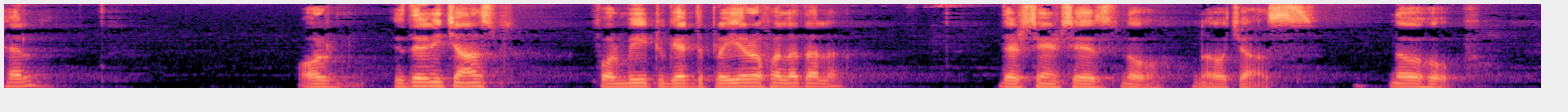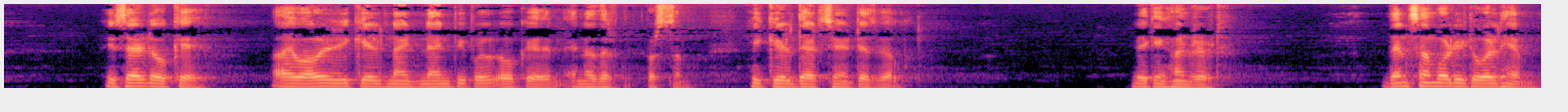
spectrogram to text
hell? Or is there any chance for me to get the prayer of Allah Ta'ala? That saint says, No, no chance, no hope. He said, Okay, I have already killed 99 people, okay, another person. He killed that saint as well, making 100. Then somebody told him,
